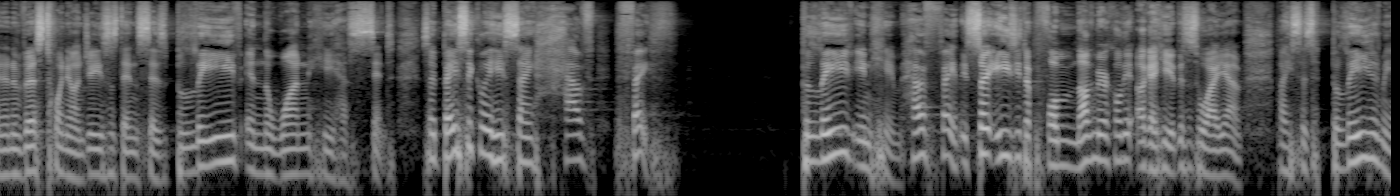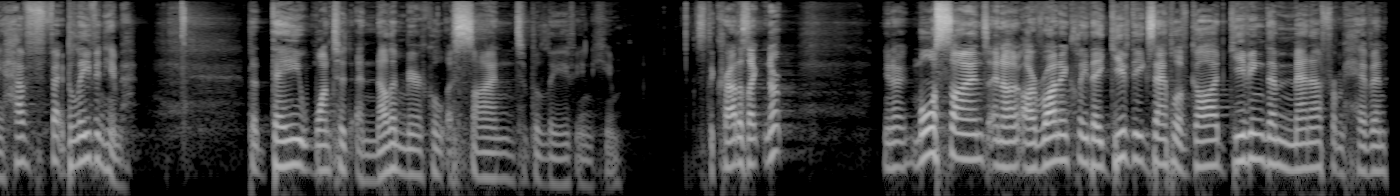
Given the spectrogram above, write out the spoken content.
And in verse 21, Jesus then says, Believe in the one he has sent. So basically, he's saying, Have faith. Believe in him. Have faith. It's so easy to perform another miracle. Okay, here, this is who I am. But he says, Believe in me. Have faith. Believe in him. That they wanted another miracle, a sign to believe in him. So the crowd is like, Nope. You know, more signs. And ironically, they give the example of God giving them manna from heaven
